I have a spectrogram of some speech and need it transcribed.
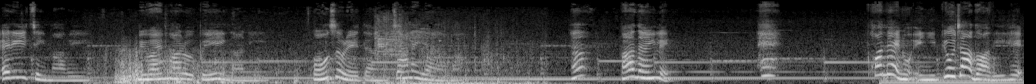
အဲ့ဒီအချိန်မှာပဲမိဝိုင်းမတို့ဘေးရင်ကနေဘုံဆိုတဲ့တန်ကိုကြားလိုက်ရတာပါဟမ်ဘာတန်ကြီးလဲဟဲဖွားနိုင်တို့အင်ကြီးပြိုကျသွားပြီဟဲ့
